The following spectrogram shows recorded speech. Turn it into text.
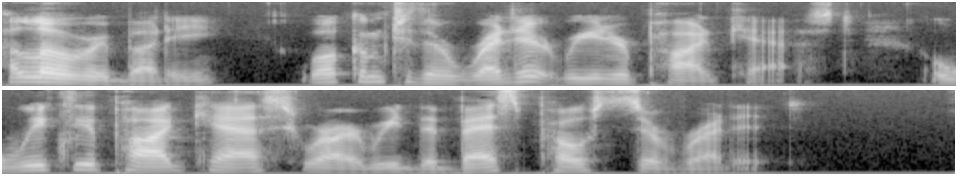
Hello, everybody. Welcome to the Reddit Reader Podcast, a weekly podcast where I read the best posts of Reddit.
